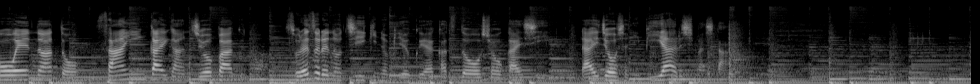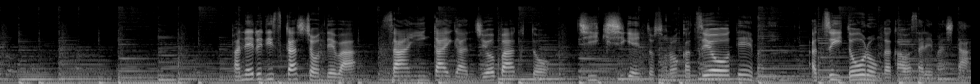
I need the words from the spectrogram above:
講演の後山陰海岸ジオパークのそれぞれの地域の魅力や活動を紹介し来場者に PR しました。パネルディスカッションでは山陰海岸ジオパークと地域資源とその活用をテーマに熱い討論が交わされました。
